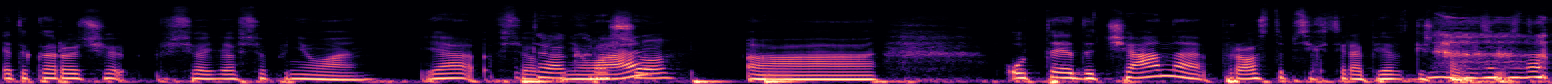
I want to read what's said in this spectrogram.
Это, короче, все, я все поняла. Я все так, поняла. Хорошо. А, у Теда Чана просто психотерапевт гештальтист.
